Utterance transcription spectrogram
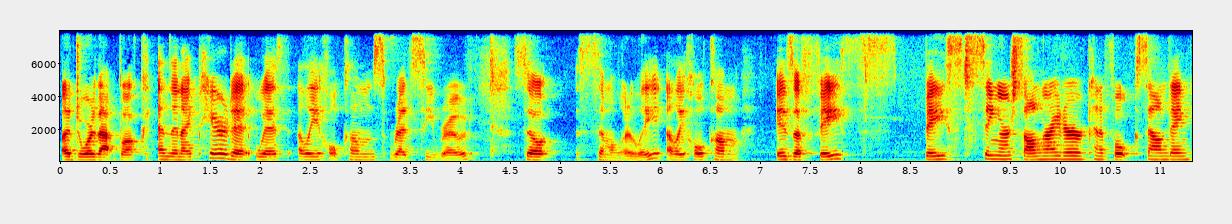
adore that book. And then i paired it with ellie holcomb's red sea road. So similarly ellie holcomb is a faith based singer songwriter kind of folk sounding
